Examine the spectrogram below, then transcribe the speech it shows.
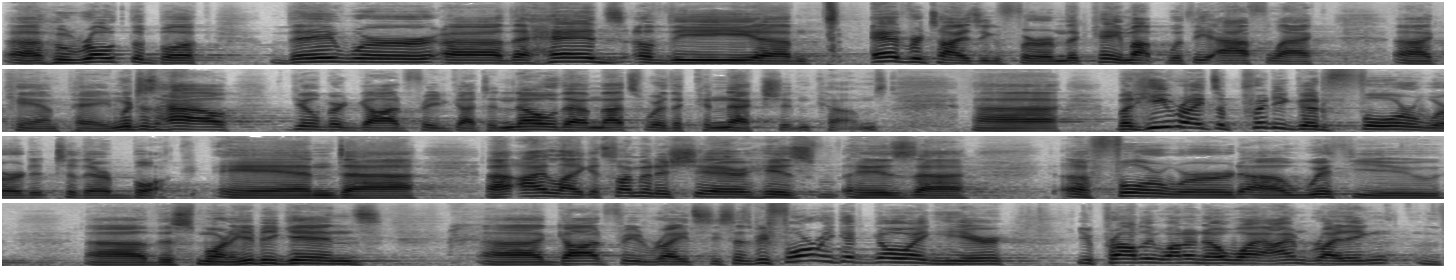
uh, who wrote the book, they were uh, the heads of the um, advertising firm that came up with the AFLAC uh, campaign, which is how Gilbert Gottfried got to know them. That's where the connection comes. Uh, but he writes a pretty good foreword to their book, and uh, I like it. So I'm going to share his, his foreword with you this morning. He begins, Gottfried writes, he says, Before we get going here, you probably want to know why I'm writing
